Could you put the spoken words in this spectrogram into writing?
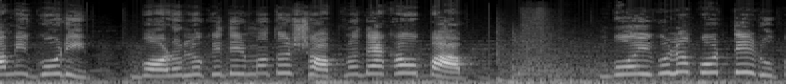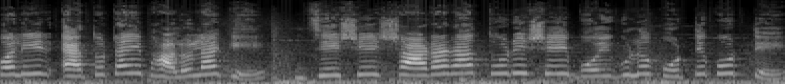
আমি গরিব। বড় লোকেদের মতো স্বপ্ন দেখাও পাপ। বইগুলো পড়তে রূপালীর এতটাই ভালো লাগে যে সে সারা রাত ধরে সেই বইগুলো পড়তে পড়তে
